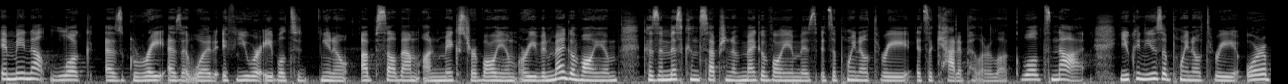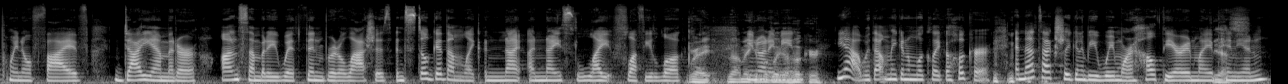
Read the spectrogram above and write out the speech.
It may not look as great as it would if you were able to, you know, upsell them on mixed or volume or even mega volume, because the misconception of mega volume is it's a 0.03, it's a caterpillar look. Well, it's not. You can use a 0.03 or a 0.05 diameter on somebody with thin brittle lashes and still give them like a, ni- a nice light fluffy look. Right, without making them look like a hooker. Yeah, without making them look like a hooker. and that's actually going to be way more healthier in my Yes. opinion.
